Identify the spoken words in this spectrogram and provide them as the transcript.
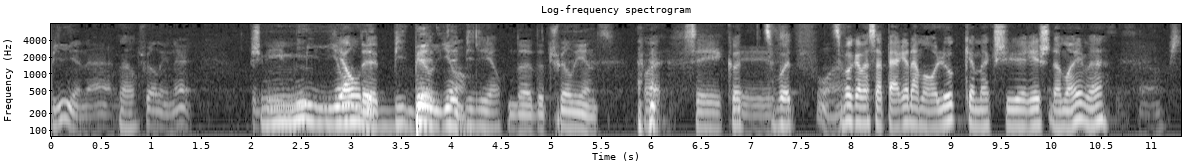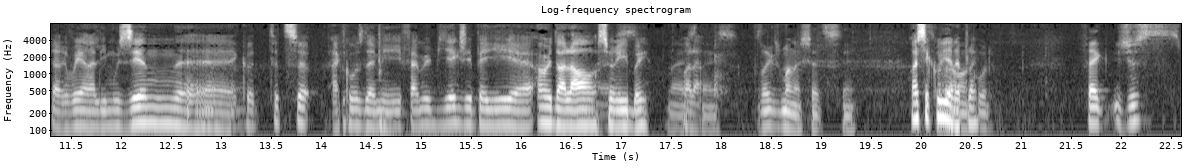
billionnaire, Non. trillionnaire. J'ai Des millions de, bi- de- billions. de billions. De, de trillions. Ouais, c'est, écoute, tu vois, fou, hein. tu vois comment ça paraît dans mon look, comment que je suis riche de même, hein? Je suis arrivé en limousine, euh, écoute, tout ça à cause de mes fameux billets que j'ai payés euh, 1$ dollar sur eBay. Nice, Voilà. nice. Faudrait que je m'en achète ici. Ouais, c'est cool, il y en a plein. cool. Fait que juste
